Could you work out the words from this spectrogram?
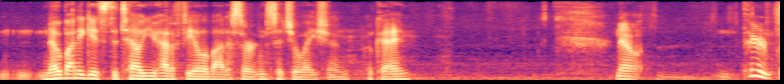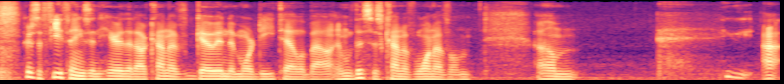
Nobody gets to tell you how to feel about a certain situation, okay? Now, there there's a few things in here that I'll kind of go into more detail about, and this is kind of one of them. Um, I,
